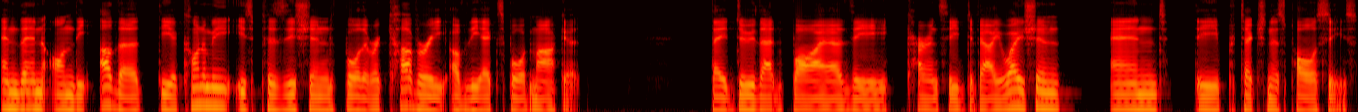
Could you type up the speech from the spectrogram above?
And then on the other, the economy is positioned for the recovery of the export market. They do that via the currency devaluation and the protectionist policies.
